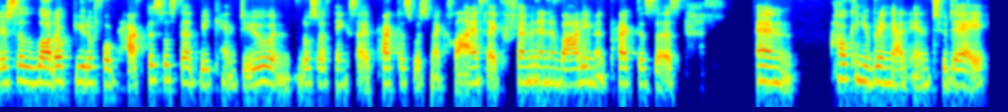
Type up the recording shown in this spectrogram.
There's a lot of beautiful practices that we can do. And those are things I practice with my clients, like feminine embodiment practices. And how can you bring that in today?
